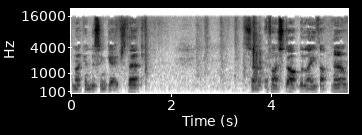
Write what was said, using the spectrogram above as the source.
And I can disengage that. So if I start the lathe up now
